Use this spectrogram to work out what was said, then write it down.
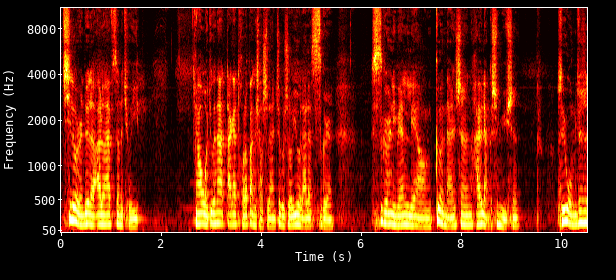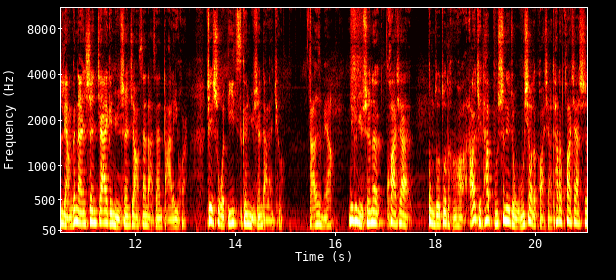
七六人队的艾伦·艾弗森的球衣，然后我就跟他大概投了半个小时篮。这个时候又来了四个人，四个人里面两个男生，还有两个是女生，所以我们就是两个男生加一个女生，这样三打三打了一会儿。这是我第一次跟女生打篮球。打的怎么样？那个女生的胯下动作做得很好，而且她不是那种无效的胯下，她的胯下是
